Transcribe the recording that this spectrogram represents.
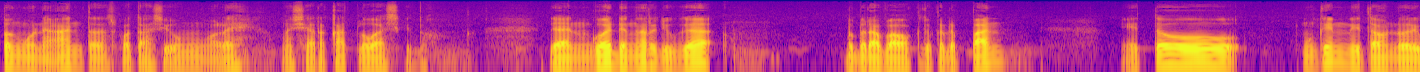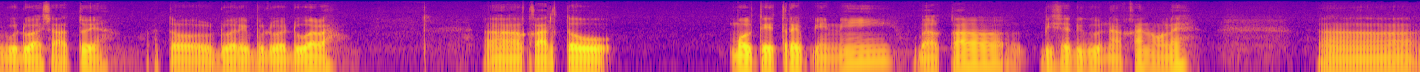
penggunaan transportasi umum oleh masyarakat luas gitu. Dan gue dengar juga beberapa waktu ke depan itu mungkin di tahun 2021 ya atau 2022 lah uh, kartu multi trip ini bakal bisa digunakan oleh uh,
